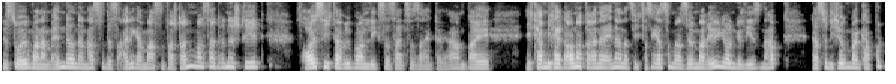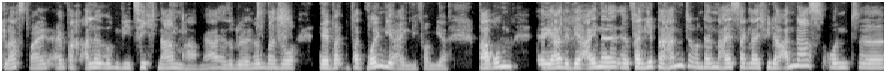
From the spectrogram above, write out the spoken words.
bist du irgendwann am Ende und dann hast du das einigermaßen verstanden, was da drinnen steht, freust dich darüber und legst es halt zur Seite, ja? Und bei ich kann mich halt auch noch daran erinnern, als ich das erste Mal Silmarillion gelesen habe, dass du dich irgendwann kaputt-lachst, weil einfach alle irgendwie zig Namen haben, ja? Also, du dann irgendwann so: „Ey, wa was wollen die eigentlich von mir?“ Warum äh, ja, der der eine, äh, verliert 'ne Hand und dann heißt er gleich wieder anders und, äh,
